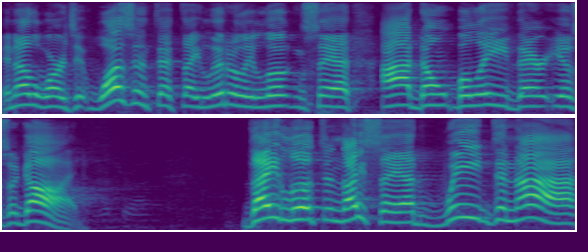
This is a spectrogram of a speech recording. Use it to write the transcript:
In other words, it wasn't that they literally looked and said, I don't believe there is a God. They looked and they said, We deny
